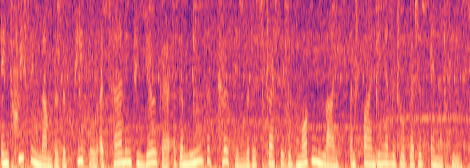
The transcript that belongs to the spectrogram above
Increasing numbers of people are turning to yoga as a means of coping with the stresses of modern life and finding a little bit of inner peace.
